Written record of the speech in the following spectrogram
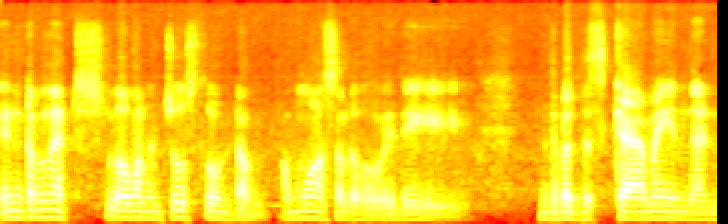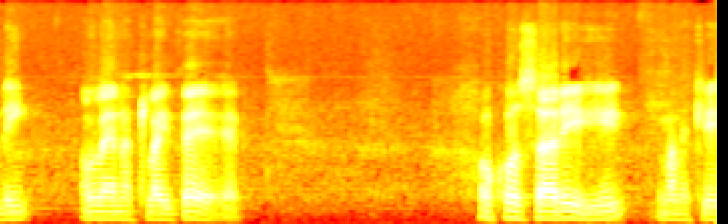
ఇంటర్నెట్స్లో మనం చూస్తూ ఉంటాం. అమ్మో అసలు ఇది ఇంత పెద్ద స్కామ్ అయిందండి. లేనట్లయితే ఒక్కోసారి మనకి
